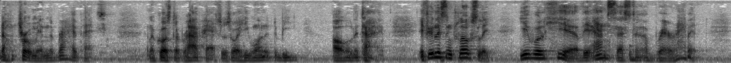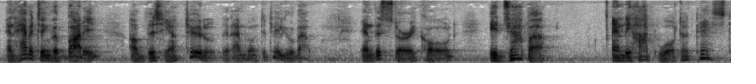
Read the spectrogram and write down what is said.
don't throw me in the briar patch. And of course, the briar patch was where he wanted to be all the time. If you listen closely, you will hear the ancestor of Brer Rabbit inhabiting the body of this here turtle that I'm going to tell you about. In this story called Ijapa and the Hot Water Test.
